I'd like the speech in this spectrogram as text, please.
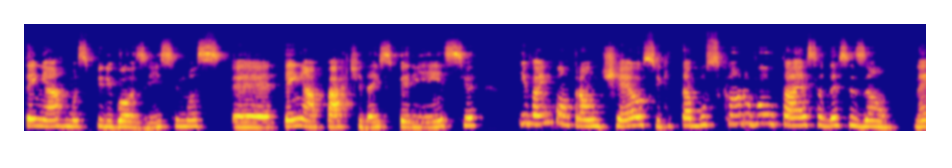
tem armas perigosíssimas, é, tem a parte da experiência e vai encontrar um Chelsea que está buscando voltar essa decisão. Né?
